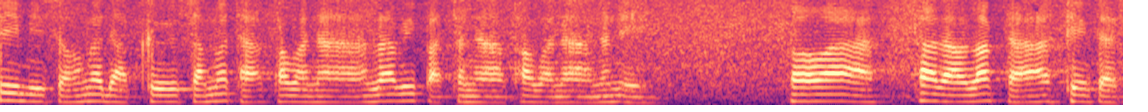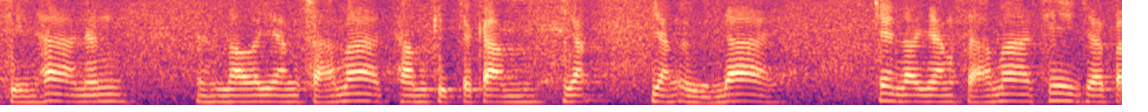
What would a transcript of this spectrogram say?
ที่มีสองระดับคือสมถภาวนาและวิปัสสนาภาวนานั่นเอง เพราะว่าถ้าเรารักษาเพียงแต่ศีลห้านั้น เรายังสามารถทำกิจกรรมอย่างอื่นได้ เช่นเรายังสามารถที่จะไป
